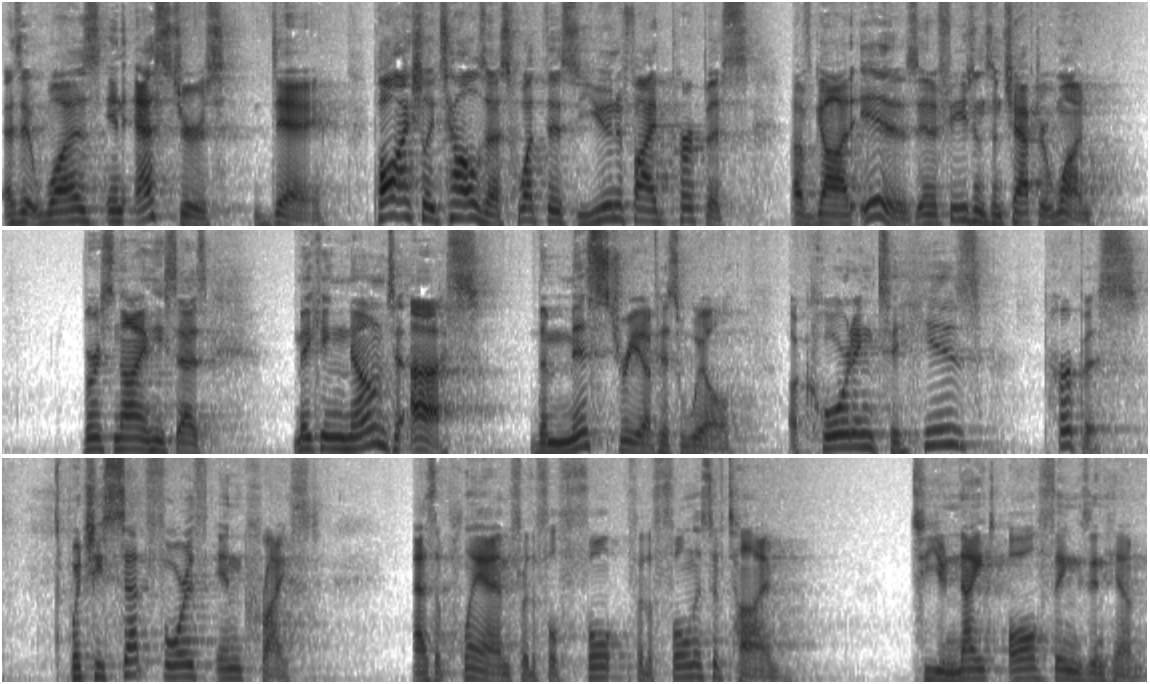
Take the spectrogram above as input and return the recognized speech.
as it was in Esther's day. Paul actually tells us what this unified purpose of God is in Ephesians in chapter 1. Verse 9, he says, making known to us the mystery of his will, according to his purpose, which he set forth in Christ as a plan for the, full, for the fullness of time to unite all things in him,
